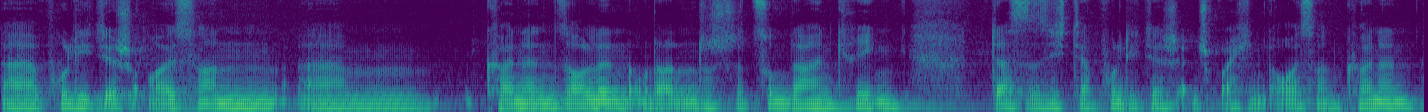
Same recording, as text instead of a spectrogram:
äh, politisch äußern ähm, können sollen oder Unterstützung dahin kriegen, dass sie sich da politisch entsprechend äußern können.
